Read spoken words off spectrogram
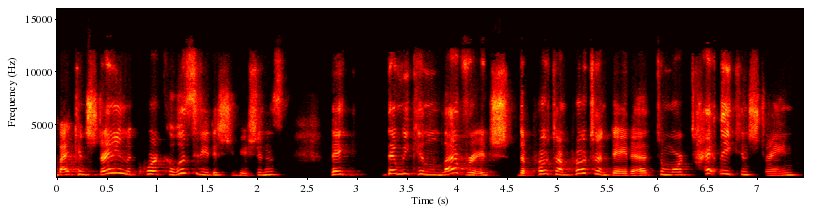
by constraining the quark helicity distributions, they, then we can leverage the proton-proton data to more tightly constrain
